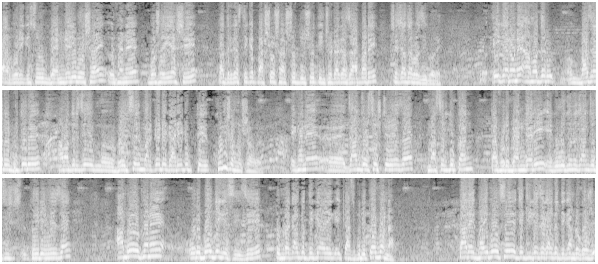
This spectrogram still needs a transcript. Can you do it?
তারপরে কিছু ব্যান্ডারি বসায়, ওখানে বসাইয়া সে তাদের কাছ থেকে পাঁচশো, সাতশো, দুইশো, তিনশো টাকা যা পারে, সে চাঁদাবাজি করে। এই কারণে আমাদের বাজারের ভিতরে আমাদের যে হোলসেল মার্কেটে গাড়ি ঢুকতে খুবই সমস্যা হয়। এখানে যানজট সৃষ্টি হয়ে যায়, মাছের দোকান, তারপরে ভ্যান গাড়ি, এগুলোর জন্য যানজট তৈরি হয়ে যায়। আমরা ওখানে, ওরা বলতে গেছি যে, তোমরা কালকে থেকে আর এই কাজগুলি করবে না। তার এক ভাই বলছে যে, ঠিক আছে কালকে থেকে আমরা কর-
